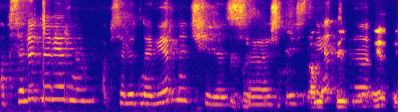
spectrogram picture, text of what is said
Абсолютно верно, абсолютно верно. Через 6 э, лет... Это,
